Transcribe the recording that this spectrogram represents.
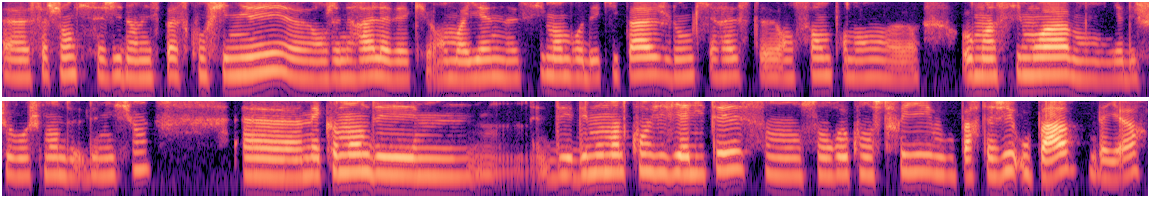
euh, sachant qu'il s'agit d'un espace confiné, en général avec en moyenne six membres d'équipage, donc qui restent ensemble pendant au moins six mois. Bon, il y a des chevauchements de, de missions. Euh, mais comment des, des, des, moments de convivialité sont, sont reconstruits ou partagés ou pas d'ailleurs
